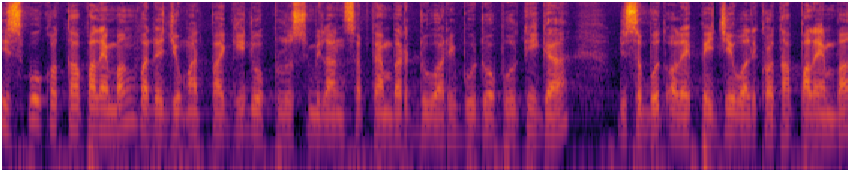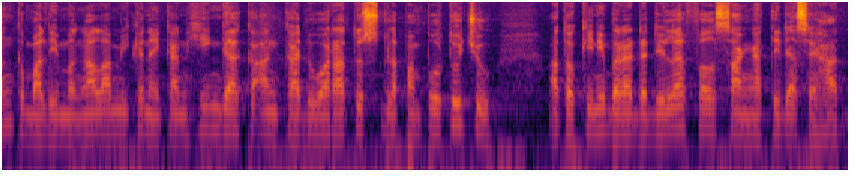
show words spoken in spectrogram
ISPU Kota Palembang pada Jumat pagi 29 September 2023 disebut oleh PJ Wali Kota Palembang kembali mengalami kenaikan hingga ke angka 287 atau kini berada di level sangat tidak sehat.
